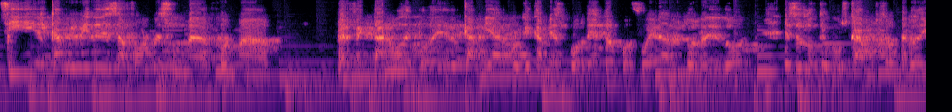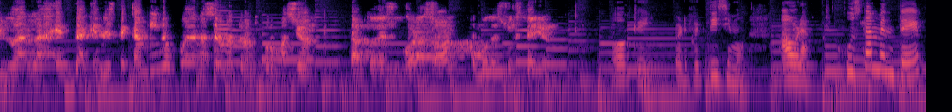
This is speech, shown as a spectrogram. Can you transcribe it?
si el cambio viene de esa forma, es una forma perfecta, ¿no? De poder cambiar, porque cambias por dentro, por fuera, a tu alrededor. Eso es lo que buscamos, tratar de ayudar a la gente a que en este camino puedan hacer una transformación, tanto de su corazón como de su exterior. Ok, perfectísimo. Ahora, justamente,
